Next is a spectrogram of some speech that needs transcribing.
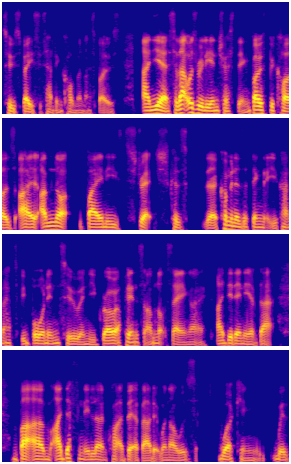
two spaces had in common i suppose. And yeah so that was really interesting both because i i'm not by any stretch because coming is a thing that you kind of have to be born into and you grow up in so i'm not saying i i did any of that. But um i definitely learned quite a bit about it when i was working with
